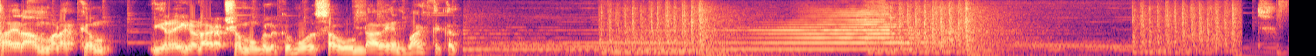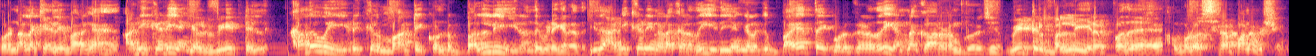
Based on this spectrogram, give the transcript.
சாய்ராம் வணக்கம். இறை கடாட்சம் உங்களுக்கு முழுசாக உண்டாக என் வாழ்த்துக்கள். ஒரு நல்ல கேள்வி பாருங்க. அடிக்கடி எங்கள் வீட்டில் கதவு இடுக்கில் மாட்டிக்கொண்டு பல்லி இறந்து விடுகிறது. இது அடிக்கடி நடக்கிறது இது எங்களுக்கு பயத்தை கொடுக்கிறது என்ன காரணம் குருஜி? வீட்டில் பல்லி இறப்பது அவ்வளவு சிறப்பான விஷயம்.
